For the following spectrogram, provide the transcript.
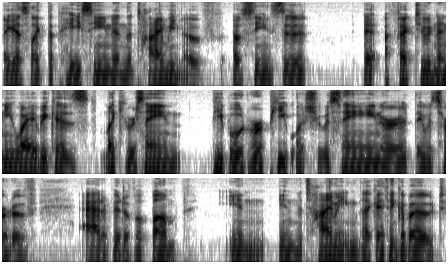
I guess, like the pacing and the timing of, of scenes, did it, it affect you in any way? Because, like you were saying, people would repeat what she was saying or they would sort of add a bit of a bump in in the timing. Like I think about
